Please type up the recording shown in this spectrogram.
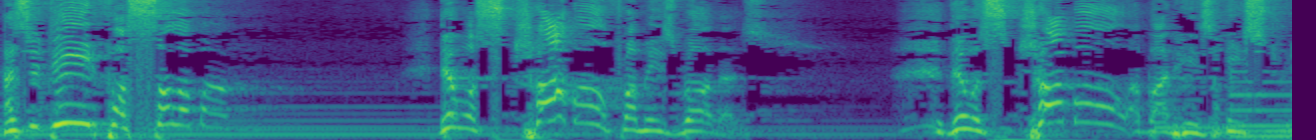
As you did for Solomon, there was trouble from his brothers. There was trouble about his history.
